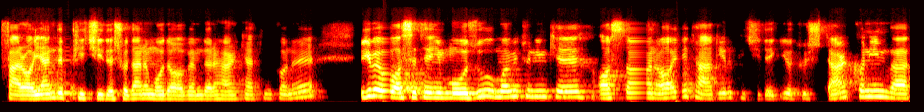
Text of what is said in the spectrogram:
فرایند پیچیده شدن مداوم داره حرکت می‌کنه. میگه به واسطه این موضوع ما می‌تونیم که آستانه های تغییر پیچیدگی رو توش درک کنیم و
